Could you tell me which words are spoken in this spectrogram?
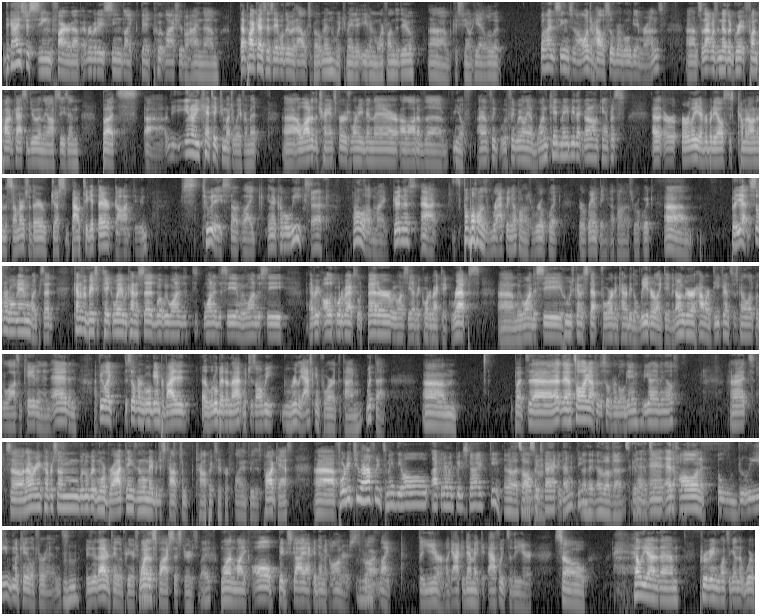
the guys just seemed fired up. Everybody seemed like they had put last year behind them. That podcast is able to do with Alex Boatman, which made it even more fun to do because um, you know he had a little bit behind the scenes knowledge of how a silver and gold game runs. Um, so that was another great fun podcast to do in the off season, but uh, you know, you can't take too much away from it. Uh, a lot of the transfers weren't even there. A lot of the, you know, I don't think we think we only had one kid maybe that got on campus uh, early. Everybody else is coming on in the summer, so they're just about to get there. God, dude, two days start like in a couple weeks. Back. Oh my goodness! Ah, football is wrapping up on us real quick, or ramping up on us real quick. Um, but yeah, the silver and gold game, like we said it's kind of a basic takeaway. We kind of said what we wanted to, wanted to see, and we wanted to see every all the quarterbacks look better. We want to see every quarterback take reps. Um, we wanted to see who's going to step forward and kind of be the leader, like David Unger. How our defense was going to look with the loss of Kaden and Ed, and I feel like the silver and gold game provided a little bit on that, which is all we were really asking for at the time with that. Um, but uh, that's all I got for the silver and gold game. You got anything else? All right, so now we're gonna cover some little bit more broad things, and then we'll maybe just talk some topics if we're flying through this podcast. Uh, 42 athletes made the all academic Big Sky team. I know that's all awesome. Big Sky academic team. I think I love that. It's good. Yeah, That's- and Ed Hall and I believe Mikayla Ferenz. Mhm. Either that or Taylor Pierce. One of the Splash sisters Mike. won like all Big Sky academic honors Mm-hmm. for like the year, like academic athletes of the year. So hell yeah to them, proving once again that we're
